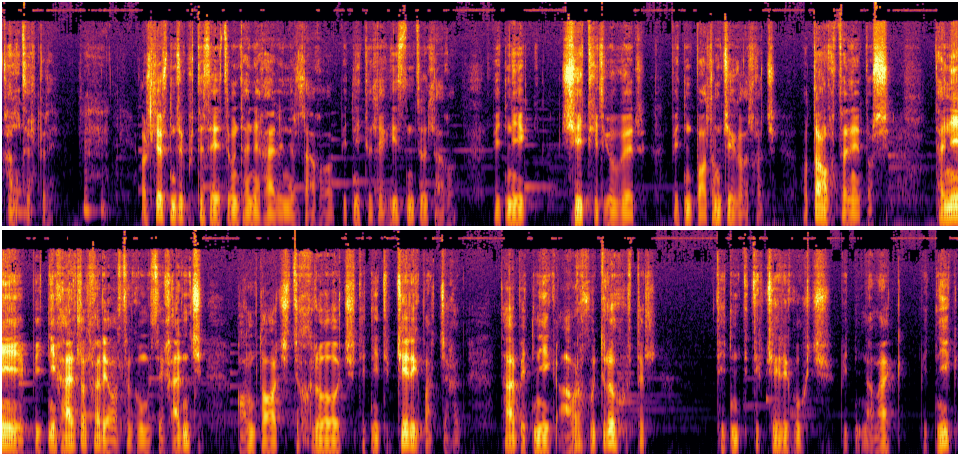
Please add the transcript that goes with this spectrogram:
Хамт залбирая. Орчлын ертөнцөг бүтээсэн эзэм таны хайр инэрл агуу бидний төлөө хийсэн зүйл агуу биднийг шийтгэлгүйгээр бидэнд боломжийг олгож удаан хугацааны турш таны бидний хайрлуулахаар явуулсан хүмүүсийг харин ч гомдоож зөхрөөж тэдний төвчээрийг барж хахад та биднийг аврах өдрөө хүртэл тэдэнд төвчээрийг өгч бид намайг биднийг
